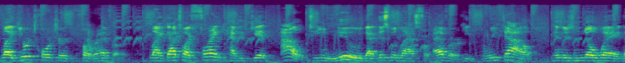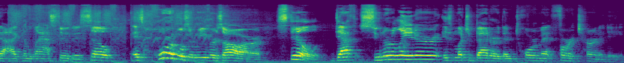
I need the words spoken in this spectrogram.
Like, you're tortured forever. Like, that's why Frank had to get out. He knew that this would last forever. He freaked out, and there's no way that I can last through this. So, as horrible as the Reavers are, still, death sooner or later is much better than torment for eternity.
